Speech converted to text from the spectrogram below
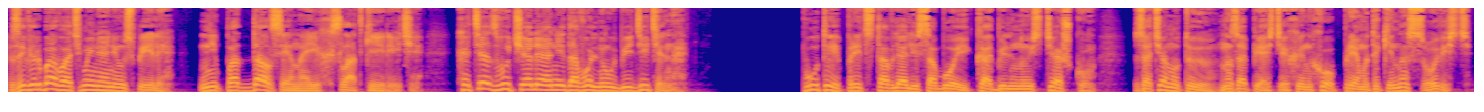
Завербовать меня не успели. Не поддался на их сладкие речи. Хотя звучали они довольно убедительно. Путы представляли собой кабельную стяжку, затянутую на запястьях инхо прямо-таки на совесть.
